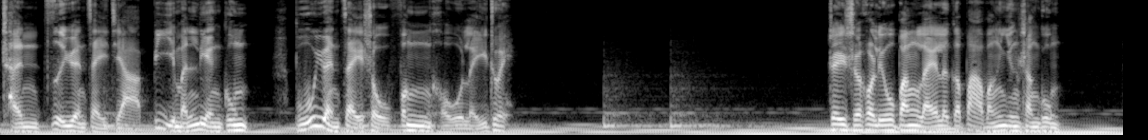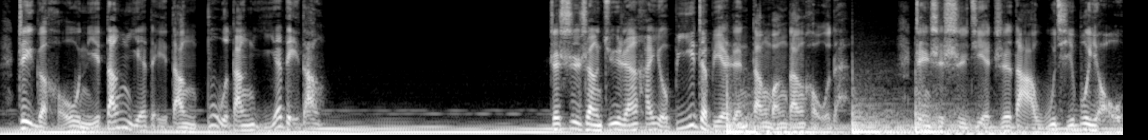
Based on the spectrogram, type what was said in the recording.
臣自愿在家闭门练功，不愿再受封侯累赘。”这时候，刘邦来了个霸王硬上弓，这个侯你当也得当，不当也得当。这世上居然还有逼着别人当王当侯的，真是世界之大，无奇不有。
